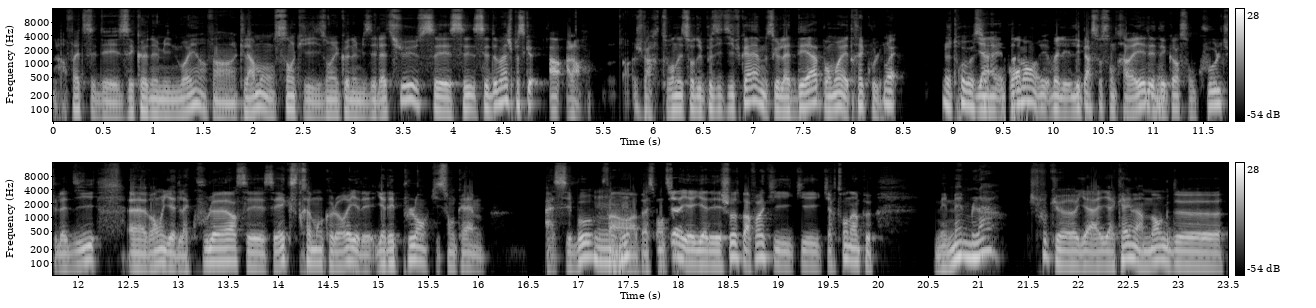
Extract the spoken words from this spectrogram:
Bah, en fait, c'est des économies de moyens. Enfin, clairement, on sent qu'ils ont économisé là-dessus. C'est dommage parce que, alors, je vais retourner sur du positif quand même, parce que la DA pour moi est très cool. Ouais. Je trouve aussi. vraiment, les, persos sont travaillés, les mmh décors sont cool, tu l'as dit. Euh, vraiment, il y a de la couleur, c'est extrêmement coloré. Il y, a des, plans qui sont quand même assez beaux. Enfin, mmh on va pas se mentir, il y, a des choses parfois qui, qui, retournent un peu. Mais même là, je trouve qu'il y a, y a quand même un manque de,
